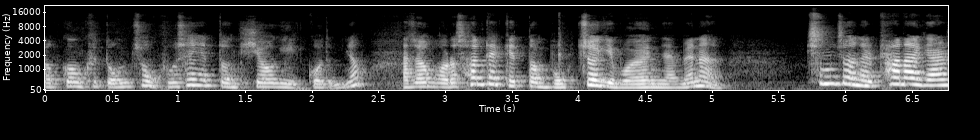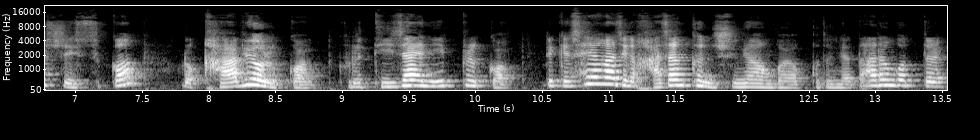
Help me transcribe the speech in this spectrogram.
약간 그때 엄청 고생했던 기억이 있거든요. 자전거를 선택했던 목적이 뭐였냐면은 충전을 편하게 할 수 있을 것, 그리고 가벼울 것, 그리고 디자인이 이쁠 것 이렇게 세 가지가 가장 큰 중요한 거였거든요. 다른 것들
